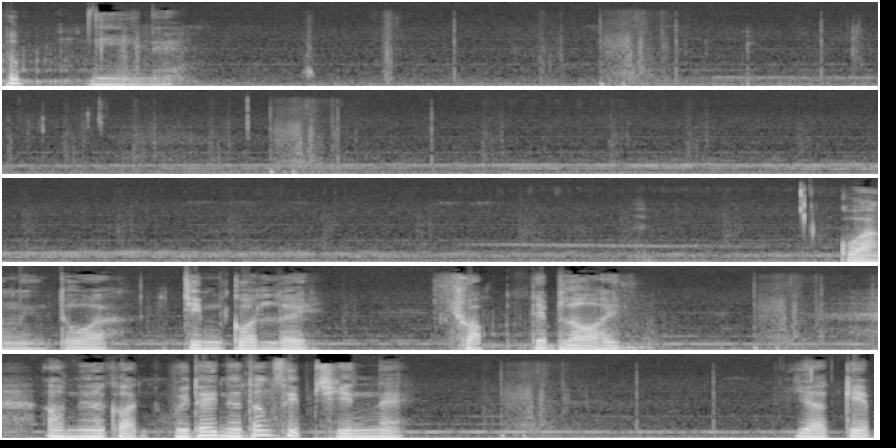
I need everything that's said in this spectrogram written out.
ปุ๊บนี่เนี่ยกวางหนึ่งตัว จิ้มก้นเลย ชวบเรียบร้อย เอาเนื้อก่อนวิได้เนื้อตั้งสิบชิ้นเนี่ยอยากเก็บ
